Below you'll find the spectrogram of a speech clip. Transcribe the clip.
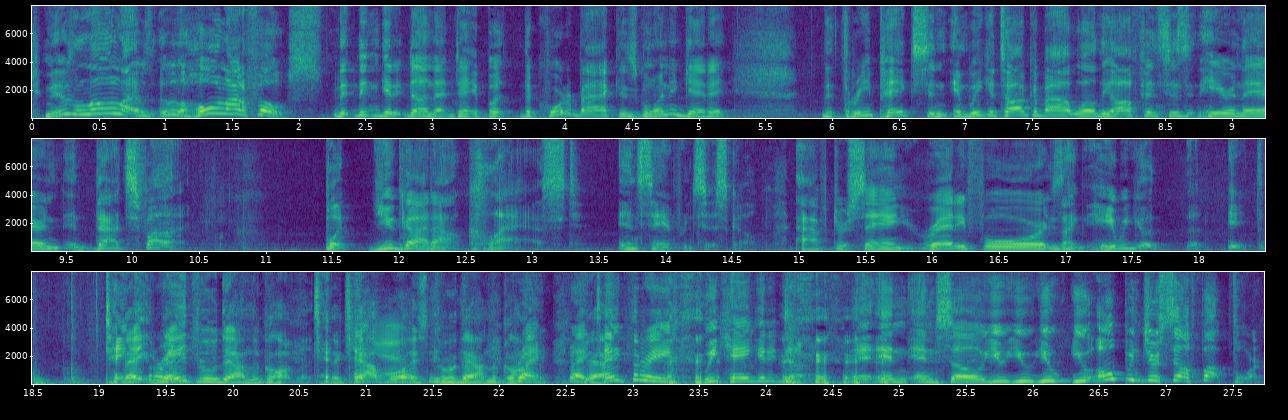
I mean, there was a lot, it was, it was a whole lot of folks that didn't get it done that day, but the quarterback is going to get it. The three picks, and, and we could talk about well, the offense isn't here and there, and, and that's fine. But you got outclassed in San Francisco after saying you're ready for it. He's like, here we go. It, take They, three. they threw down the gauntlet. The Cowboys threw down the gauntlet. Right, right. Yeah. Take three. We can't get it done, and, and and so you you you you opened yourself up for it.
